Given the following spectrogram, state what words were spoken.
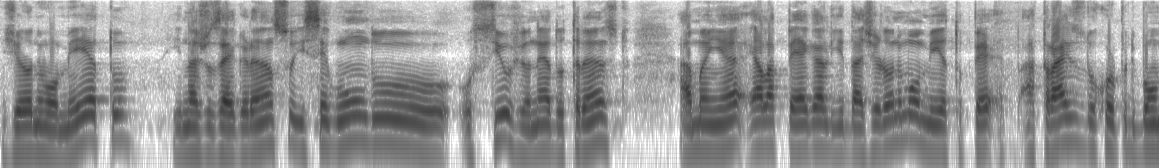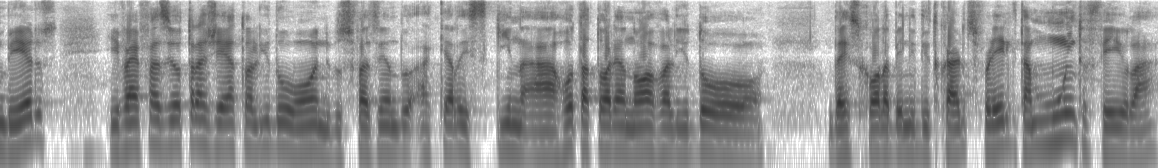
Jerônimo Meto e na José Granço. E segundo o Silvio, né, do trânsito, amanhã ela pega ali da Jerônimo Meto, atrás do Corpo de Bombeiros, e vai fazer o trajeto ali do ônibus, fazendo aquela esquina, a rotatória nova ali do da Escola Benedito Carlos Freire, que está muito feio lá.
